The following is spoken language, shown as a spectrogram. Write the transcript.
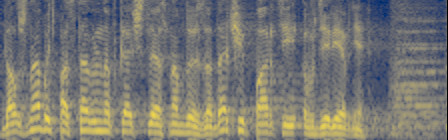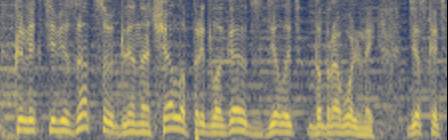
должна быть поставлена в качестве основной задачи партий в деревне. Коллективизацию для начала предлагают сделать добровольной. Дескать,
